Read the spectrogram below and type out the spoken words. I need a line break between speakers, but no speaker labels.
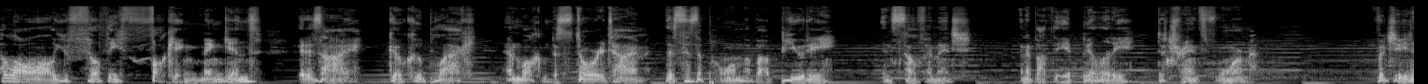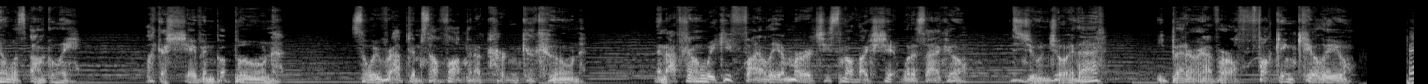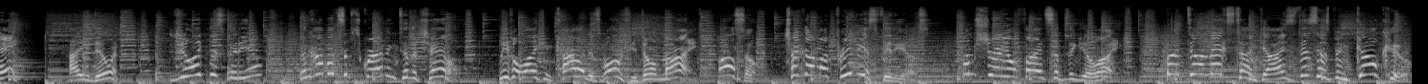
Hello, all you filthy fucking ningens. It is I, Goku Black, and welcome to Storytime. This is a poem about beauty and self image, and about the ability to transform. Vegeta was ugly, like a shaven baboon, so he wrapped himself up in a curtain cocoon. And after a week, he finally emerged. He smelled like shit. What a psycho. Did you enjoy that? You better have or I'll fucking kill you.
Hey, how you doing? Did you like this video? Then how about subscribing to the channel? Leave a like and comment as well if you don't mind. Also, check out my previous videos. I'm sure you'll find something you like. But until next time, guys, this has been Goku.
